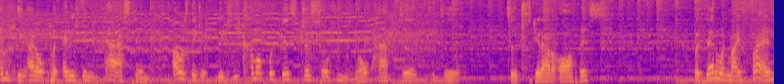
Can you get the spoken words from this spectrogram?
anything I don't put anything past him." I was thinking, did he come up with this just so he won't have to to to, to get out of office? But then when my friend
